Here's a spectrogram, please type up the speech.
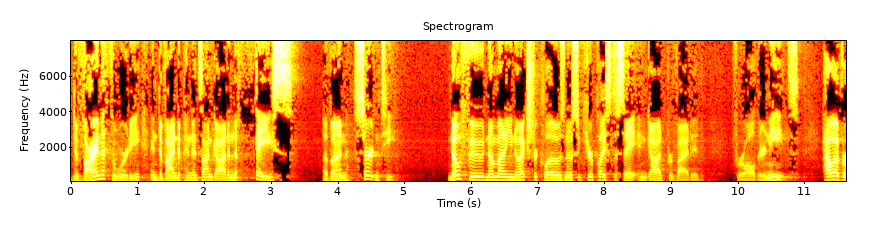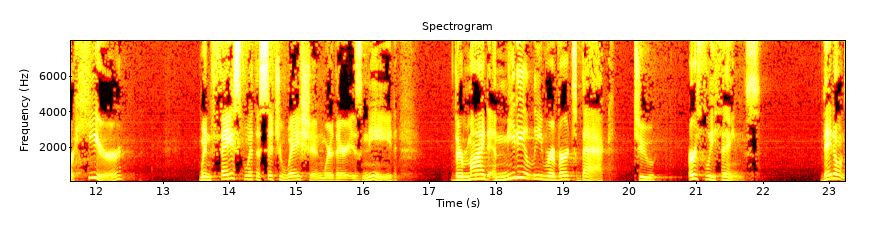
divine authority and divine dependence on God in the face of uncertainty. No food, no money, no extra clothes, no secure place to stay, and God provided for all their needs. However, here, when faced with a situation where there is need, their mind immediately reverts back to earthly things. They don't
